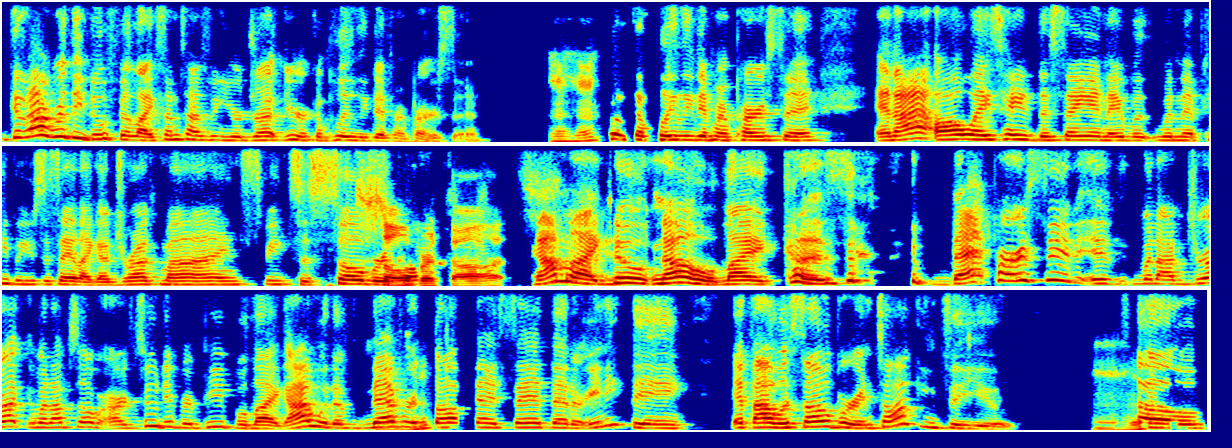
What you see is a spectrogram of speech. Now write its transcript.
because I really do feel like sometimes when you're drunk, you're a completely different person. Mm-hmm. a completely different person. And I always hated the saying they was when the people used to say like a drunk mind speaks to sober sober thoughts. thoughts. And I'm like, dude, no, like because that person is when I'm drunk and when I'm sober are two different people. Like I would have never mm-hmm. thought that said that or anything if I was sober and talking to you. Mm-hmm. So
